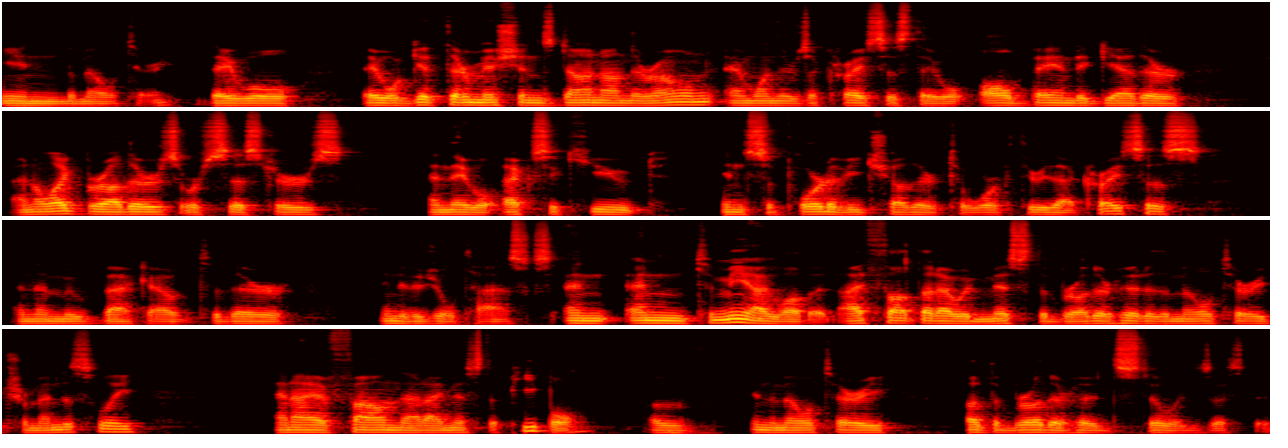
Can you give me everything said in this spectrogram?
in the military they will they will get their missions done on their own and when there's a crisis they will all band together kind of like brothers or sisters and they will execute in support of each other to work through that crisis and then move back out to their individual tasks. And and to me, I love it. I thought that I would miss the brotherhood of the military tremendously, and I have found that I miss the people of in the military, but the brotherhood still existed.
